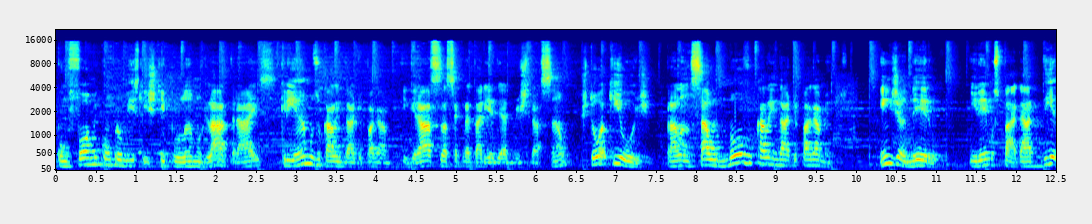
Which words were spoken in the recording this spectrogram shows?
Conforme o compromisso que estipulamos lá atrás, criamos o calendário de pagamento e graças à Secretaria de Administração, estou aqui hoje para lançar o novo calendário de pagamento. Em janeiro, iremos pagar dia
